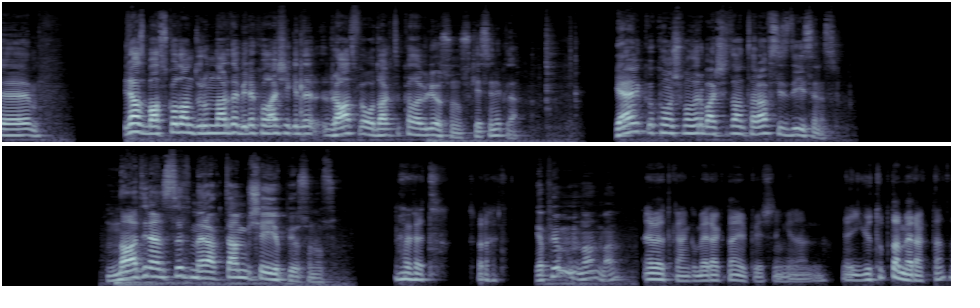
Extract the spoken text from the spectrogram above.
e, biraz baskı olan durumlarda bile kolay şekilde rahat ve odaklı kalabiliyorsunuz. Kesinlikle. Genellikle konuşmaları başlatan taraf siz değilsiniz. Nadiren sırf meraktan bir şey yapıyorsunuz. Evet. Fırat. Yapıyor muyum lan ben? Evet kanka meraktan yapıyorsun genelde. Ya, YouTube da meraktan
